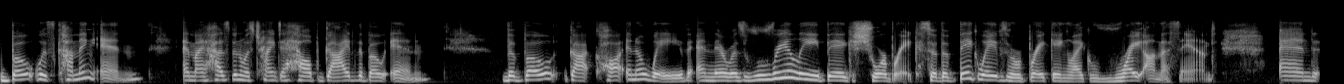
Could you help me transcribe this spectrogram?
boat was coming in and my husband was trying to help guide the boat in. The boat got caught in a wave and there was really big shore break. So the big waves were breaking like right on the sand. And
